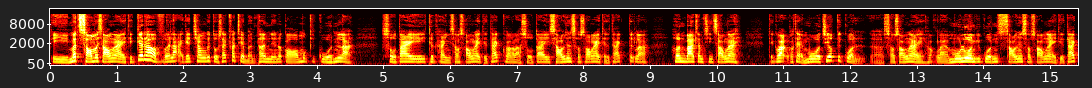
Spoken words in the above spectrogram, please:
Thì mất 66 ngày thì kết hợp với lại cái trong cái tủ sách phát triển bản thân thì nó có một cái cuốn là sổ tay thực hành 66 ngày thử thách hoặc là sổ tay 6 x 66 ngày thử thách, tức là hơn 396 ngày thì các bạn có thể mua trước cái cuốn uh, 66 ngày hoặc là mua luôn cái cuốn 6 x 66 ngày thử thách.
